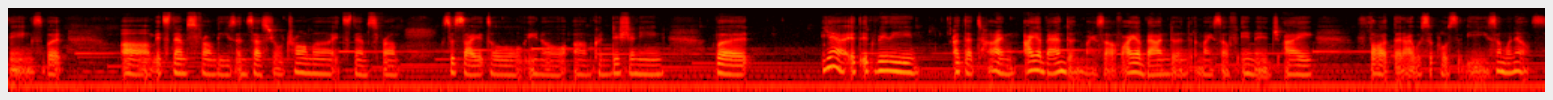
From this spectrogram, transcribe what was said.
things but um, it stems from these ancestral trauma it stems from societal you know um, conditioning. But yeah it, it really at that time i abandoned myself. I abandoned my self-image. I thought that i was supposed to be someone else.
